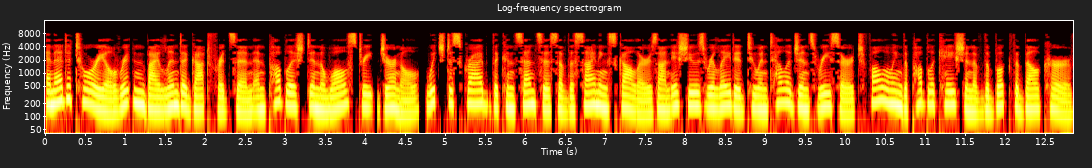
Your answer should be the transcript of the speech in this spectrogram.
an editorial written by Linda Gottfredson and published in the Wall Street Journal, which described the consensus of the signing scholars on issues related to intelligence research following the publication of the book The Bell Curve.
